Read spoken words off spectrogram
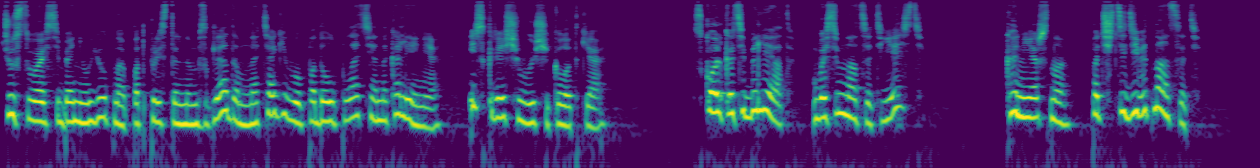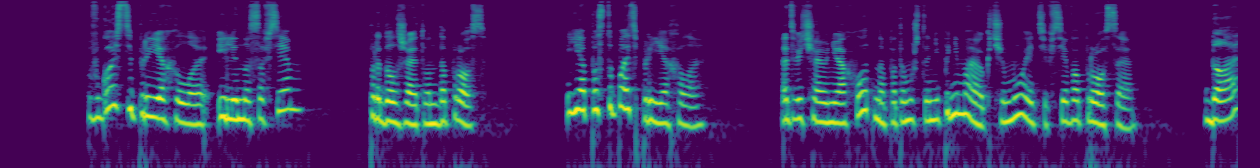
Чувствуя себя неуютно под пристальным взглядом, натягиваю подол платья на колени и скрещиваю щиколотки. «Сколько тебе лет? Восемнадцать есть?» «Конечно, почти девятнадцать». «В гости приехала или насовсем?» Продолжает он допрос. «Я поступать приехала». Отвечаю неохотно, потому что не понимаю, к чему эти все вопросы. «Да?»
